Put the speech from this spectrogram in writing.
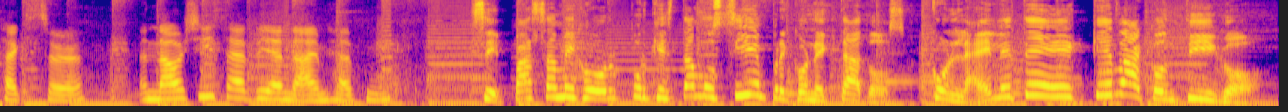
text her. And now she's happy and I'm happy. Se pasa mejor porque estamos siempre conectados con la LTE que va contigo.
